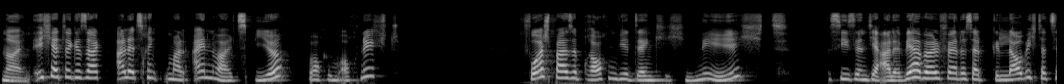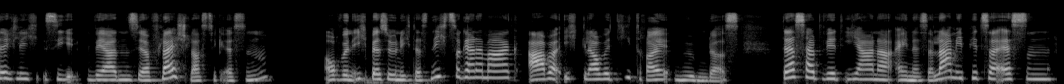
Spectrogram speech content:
nein. Ich hätte gesagt, alle trinken mal ein Malzbier. Warum auch nicht? Vorspeise brauchen wir, denke ich, nicht. Sie sind ja alle Werwölfe, deshalb glaube ich tatsächlich, sie werden sehr fleischlastig essen. Auch wenn ich persönlich das nicht so gerne mag, aber ich glaube, die drei mögen das. Deshalb wird Iana eine Salami-Pizza essen,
